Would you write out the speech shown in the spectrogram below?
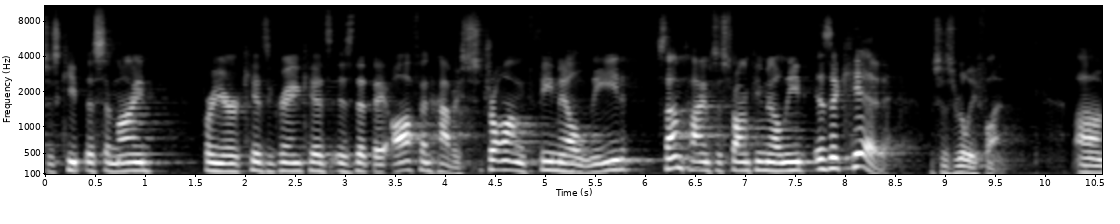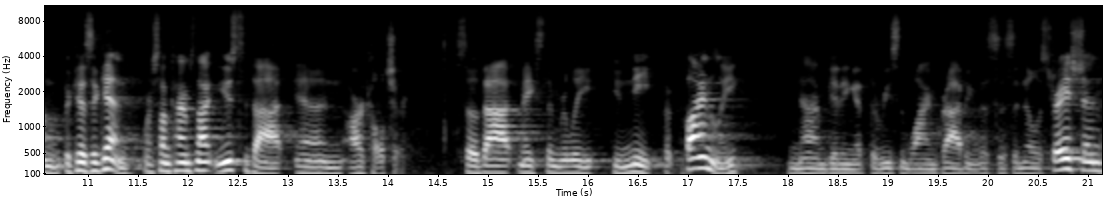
just keep this in mind for your kids and grandkids, is that they often have a strong female lead. Sometimes the strong female lead is a kid, which is really fun. Um, because again, we're sometimes not used to that in our culture. So that makes them really unique. But finally, now I'm getting at the reason why I'm grabbing this as an illustration,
